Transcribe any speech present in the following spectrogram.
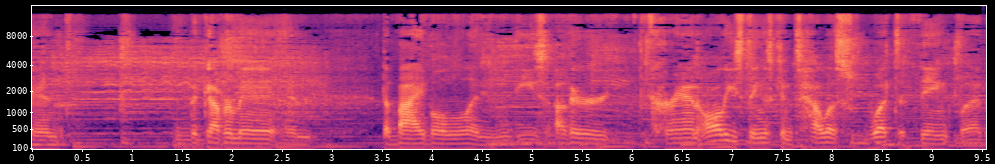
and the government and the Bible and these other Quran, all these things can tell us what to think, but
